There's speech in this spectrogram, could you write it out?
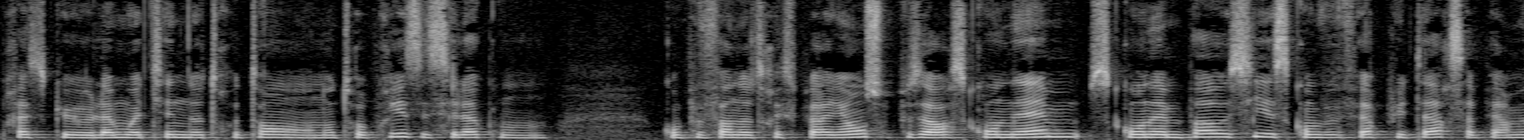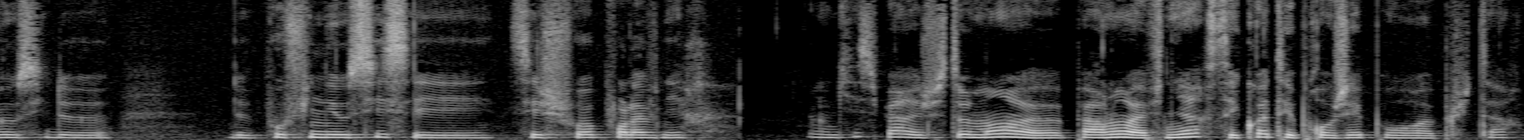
presque la moitié de notre temps en entreprise. Et c'est là qu'on peut faire notre expérience. On peut savoir ce qu'on aime, ce qu'on n'aime pas aussi et ce qu'on veut faire plus tard. Ça permet aussi de, peaufiner aussi ses, ses choix pour l'avenir. Ok, super. Et justement, euh, parlons avenir. C'est quoi tes projets pour euh, plus tard?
